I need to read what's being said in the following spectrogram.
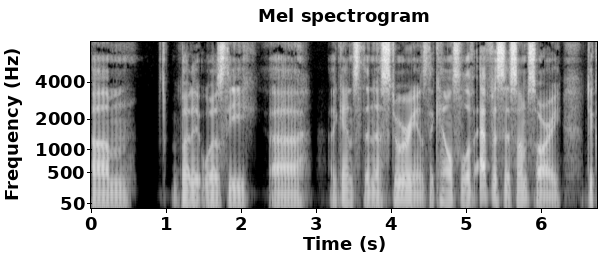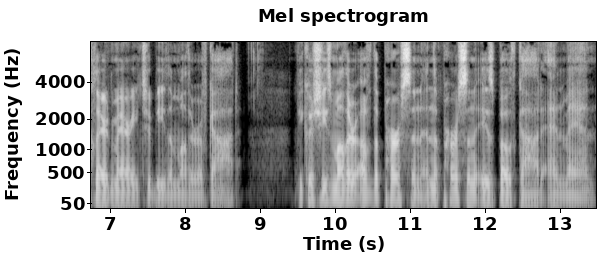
um, but it was the uh, against the Nestorians. The Council of Ephesus, I'm sorry, declared Mary to be the Mother of God because she's mother of the person, and the person is both God and man.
